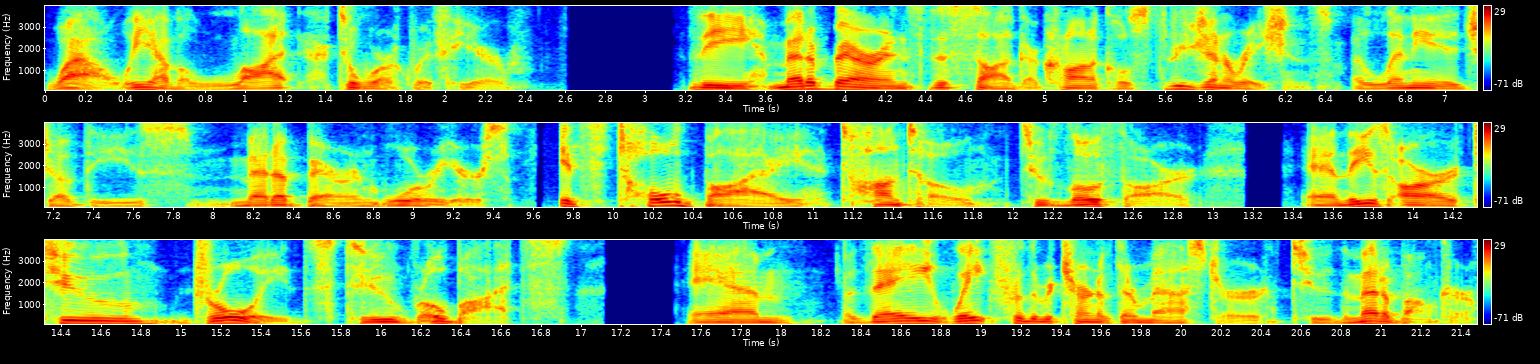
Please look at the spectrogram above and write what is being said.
Wow, we have a lot to work with here. The Meta Barons, this saga chronicles three generations, a lineage of these Meta Baron warriors. It's told by Tonto to Lothar, and these are two droids, two robots, and they wait for the return of their master to the Meta Bunker.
